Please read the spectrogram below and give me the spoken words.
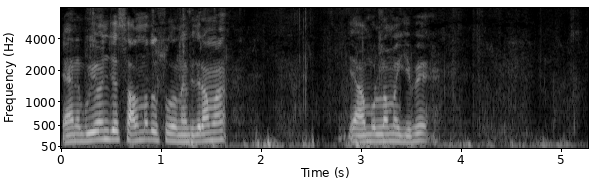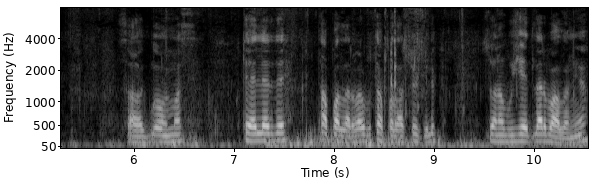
Yani bu yonca salma da sulanabilir ama yağmurlama gibi sağlıklı olmaz. Bu tellerde tapalar var. Bu tapalar sökülüp sonra bu jetler bağlanıyor.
